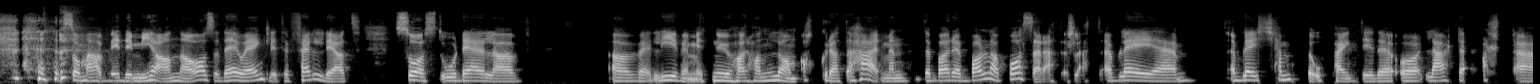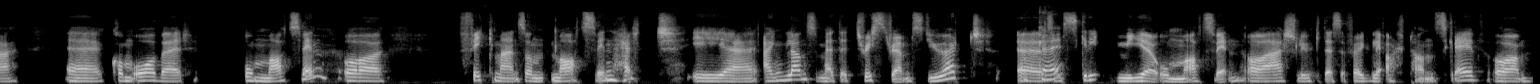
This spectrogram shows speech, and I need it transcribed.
Som jeg har blitt i mye annet òg. Så det er jo egentlig tilfeldig at så stor del av, av livet mitt nå har handla om akkurat det her, men det bare balla på seg, rett og slett. Jeg ble, jeg ble kjempeopphengt i det og lærte alt jeg eh, kom over om matsvinn. og fikk meg en sånn matsvinnhelt i eh, England som heter Tristram Stewart. Eh, okay. Som skriver mye om matsvinn, og jeg slukte selvfølgelig alt han skrev. Og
